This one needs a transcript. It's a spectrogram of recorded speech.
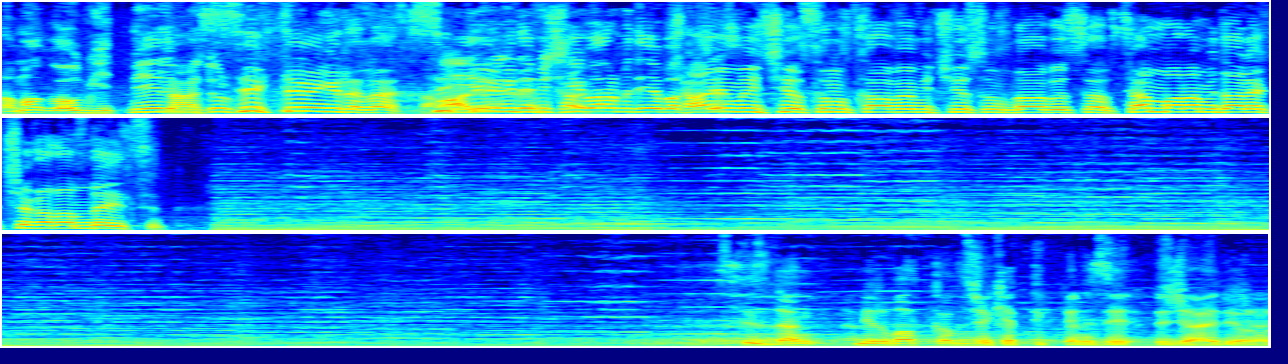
Tamam oğlum gitmeyelim Lan bir dur. siktirin gidin lan. Siktirin gidin. bir şey var mı diye bakacağız. Çay mı içiyorsunuz, kahve mi içiyorsunuz, ne yapıyorsunuz? Sen bana müdahale edecek adam değilsin. Sizden bir vatkalı ceket dikmenizi rica ediyorum.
